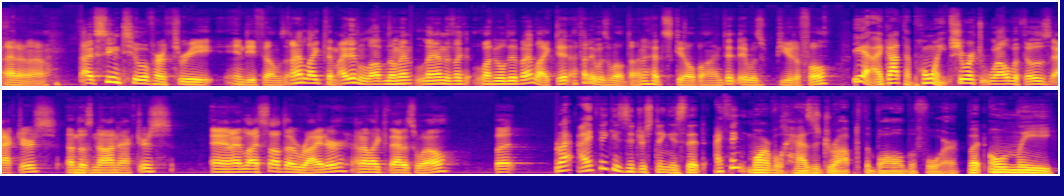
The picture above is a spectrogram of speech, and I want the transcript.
I don't know. I've seen two of her three indie films, and I liked them. I didn't love Nomadland as like a lot of people did, but I liked it. I thought it was well done. It had skill behind it. It was beautiful. Yeah, I got the point. She worked well with those actors and those mm-hmm. non-actors, and I, I saw the Rider, and I liked that as well. But What I, I think is interesting is that I think Marvel has dropped the ball before, but only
